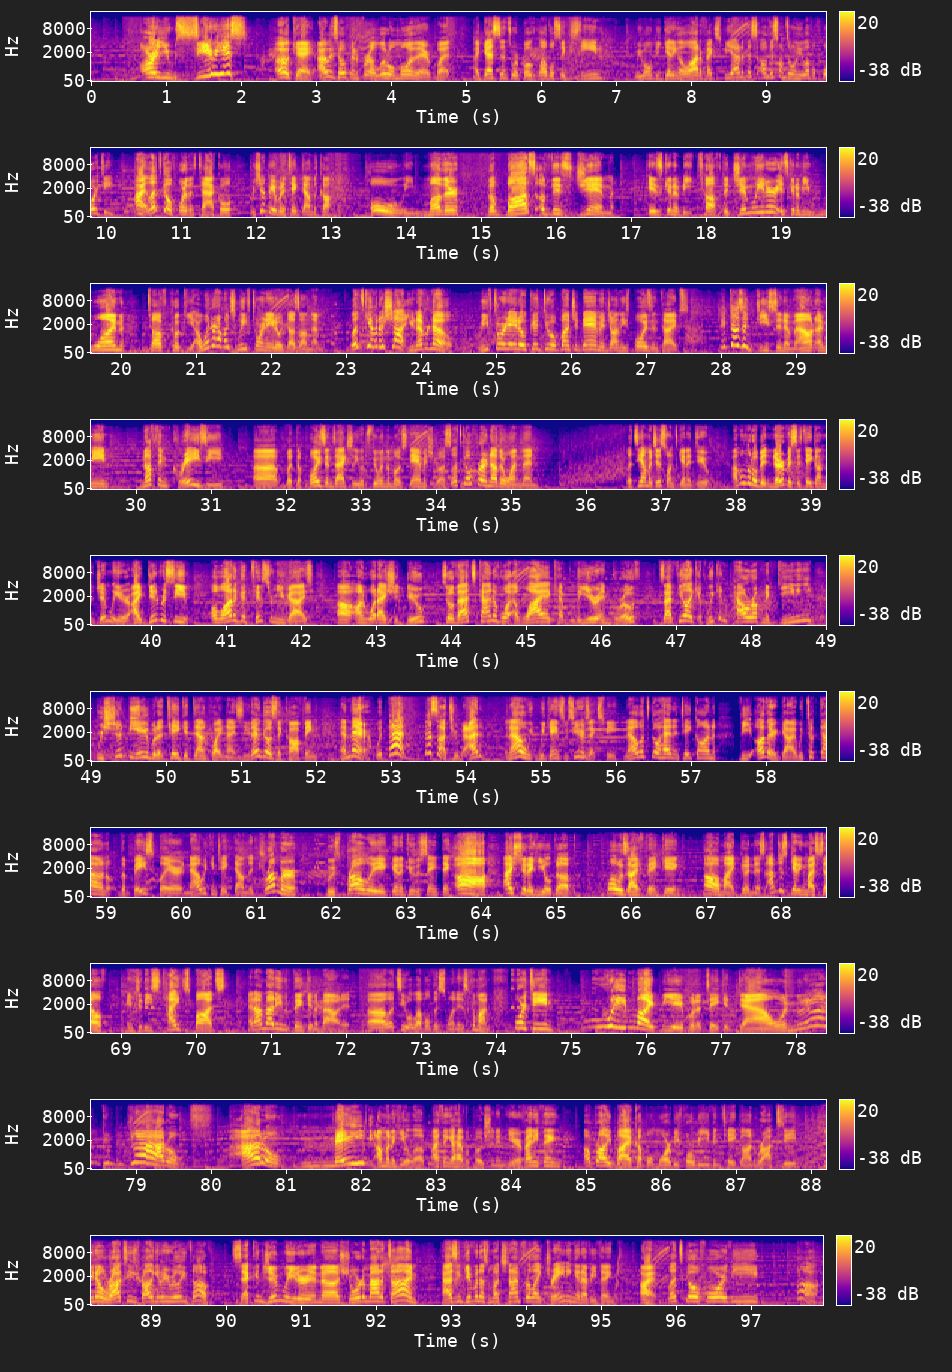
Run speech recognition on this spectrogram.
Are you serious? Okay, I was hoping for a little more there, but I guess since we're both level 16, we won't be getting a lot of XP out of this. Oh, this one's only level 14. All right, let's go for the tackle. We should be able to take down the co- Holy mother. The boss of this gym is going to be tough. The gym leader is going to be one tough cookie. I wonder how much Leaf Tornado does on them. Let's give it a shot. You never know. Leaf Tornado could do a bunch of damage on these poison types. It does a decent amount. I mean, nothing crazy, uh, but the poison's actually what's doing the most damage to us. Let's go for another one then. Let's see how much this one's gonna do. I'm a little bit nervous to take on the gym leader. I did receive a lot of good tips from you guys uh, on what I should do. So that's kind of what why I kept Leer and Growth. Because I feel like if we can power up Nagini, we should be able to take it down quite nicely. There goes the Koffing. And there, with that, that's not too bad. Now we, we gained some serious XP. Now let's go ahead and take on the other guy. We took down the bass player. Now we can take down the drummer, who's probably going to do the same thing. Oh, I should have healed up. What was I thinking? Oh my goodness. I'm just getting myself into these tight spots, and I'm not even thinking about it. Uh, let's see what level this one is. Come on. 14. We might be able to take it down. I don't... I don't... Maybe... I'm gonna heal up. I think I have a potion in here. If anything, I'll probably buy a couple more before we even take on Roxie. You know, Roxie's probably gonna be really tough. Second gym leader in a short amount of time. Hasn't given us much time for, like, training and everything. All right, let's go for the... Huh.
